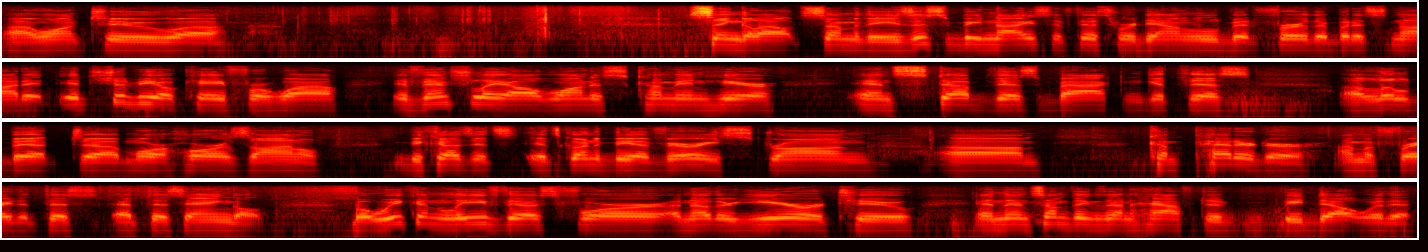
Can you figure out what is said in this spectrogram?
I want to uh, single out some of these. This would be nice if this were down a little bit further, but it's not. It, it should be okay for a while. Eventually I'll want to come in here and stub this back and get this a little bit uh, more horizontal because it's, it's going to be a very strong um, competitor, I'm afraid, at this, at this angle. But we can leave this for another year or two, and then something's going to have to be dealt with it.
